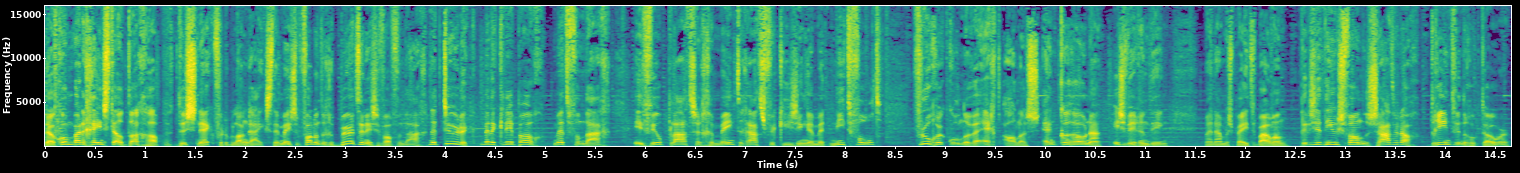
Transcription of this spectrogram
Welkom bij de Geen Stel Daghap, de snack voor de belangrijkste en meest opvallende gebeurtenissen van vandaag. Natuurlijk, met een knipoog. Met vandaag in veel plaatsen gemeenteraadsverkiezingen met niet volt. Vroeger konden we echt alles en corona is weer een ding. Mijn naam is Peter Bouwman. Dit is het nieuws van zaterdag 23 oktober.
